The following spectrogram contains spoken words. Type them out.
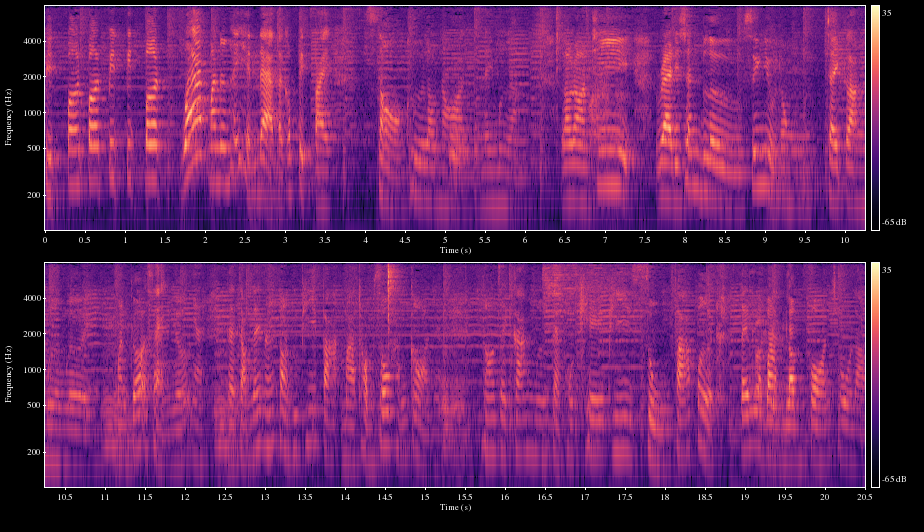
ปิดเปิดเปิดปิดปิดเปิดแวบมานึงให้เห็นแดดแต่ก็ปิดไป สองคือเรานอนในเมือง เรานอนที่ Radisson Blue ซึ่งอยู่ตรงใจกลางเมืองเลย อืมมันก็แสงเยอะไง อืมแต่จำได้ไหมตอนที่พี่ปะมาทอมโซครั้งก่อนเนี่ยอืมนอนใจกลางเมืองแต่พอเคพีสูงฟ้าเปิด เต้นระบำลำฟ้อนโชว์เรา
